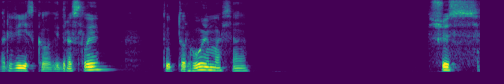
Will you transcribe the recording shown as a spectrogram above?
Різко відросли. Тут торгуємося. Щось.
